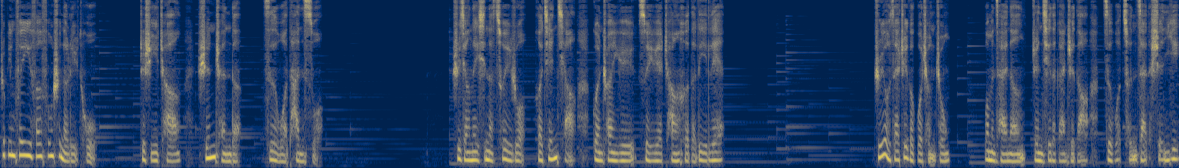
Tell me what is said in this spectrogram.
这并非一帆风顺的旅途，这是一场深沉的自我探索。是将内心的脆弱和坚强贯穿于岁月长河的历练。只有在这个过程中，我们才能真切的感知到自我存在的深意，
